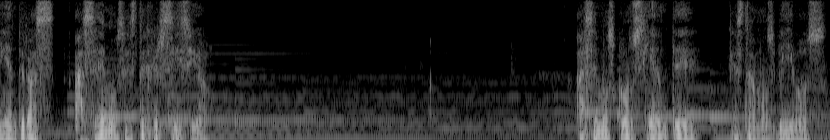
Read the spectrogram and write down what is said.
Mientras hacemos este ejercicio, hacemos consciente que estamos vivos.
